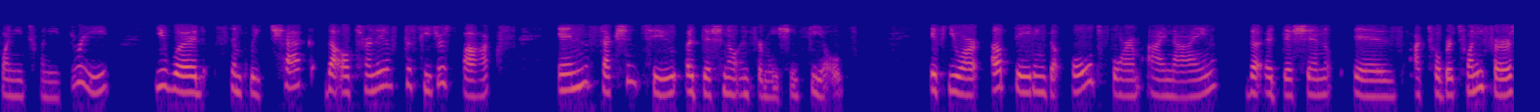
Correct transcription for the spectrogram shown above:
2023, you would simply check the alternative procedures box in Section 2 Additional Information fields. If you are updating the old Form I-9, the edition is October 21st,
